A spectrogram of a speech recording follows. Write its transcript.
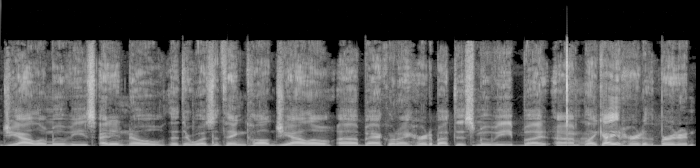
Giallo movies. I didn't know that there was a thing called Giallo uh, back when I heard about this movie, but um, like I had heard of the bird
